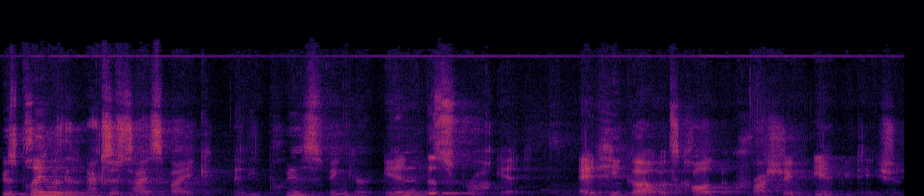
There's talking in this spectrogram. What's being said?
he was playing with an exercise bike and he put his finger in the sprocket and he got what's called a crushing amputation.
